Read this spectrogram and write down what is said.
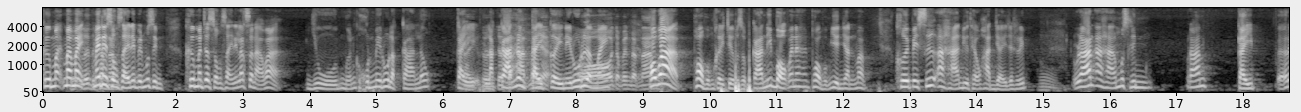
คือไม่ไม่ไม่หรือถึงไม่ได้ขั้นนั้นสงสัยในเป็นมุสลิม คือมันจะสงสัยในลักษณะว่า อยู่เหมือนกับคนไม่รู้หลักการแล้ว ไก่ไก่เกยหลักการจะเรื่องสะอาดไหมไก่เนี่ยเกยในรู้เรื่องไหมอ๋อจะเป็นแบบนั้นเพราะว่าพ่อผมเคยเจอประสบการณ์นี้บอกไว้นะพ่อผมยืนยันว่า เคยไปซื้ออาหารอยู่แถวหาดใหญ่จะชริปร้านอาหารมุสลิม ร้านไก่อะไร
